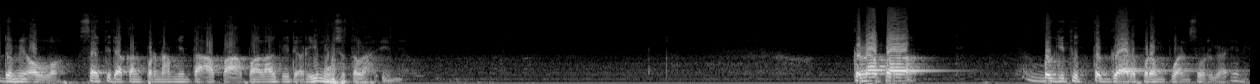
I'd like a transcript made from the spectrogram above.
demi Allah saya tidak akan pernah minta apa-apa lagi darimu setelah ini Kenapa begitu tegar perempuan surga ini?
